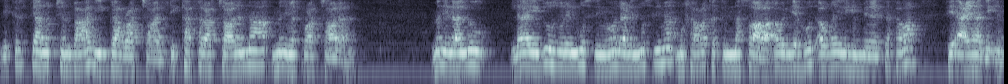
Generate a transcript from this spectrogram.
የክርስቲያኖችን በዓል ይጋሯቸዋል ይካፈላቸዋል እና ምን ይመክሯቸዋል አለ ምን ይላሉ لا يجوز للمسلم ولا للمسلمة مشاركة النصارى أو اليهود أو غيرهم من الكفرة في أعيادهم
